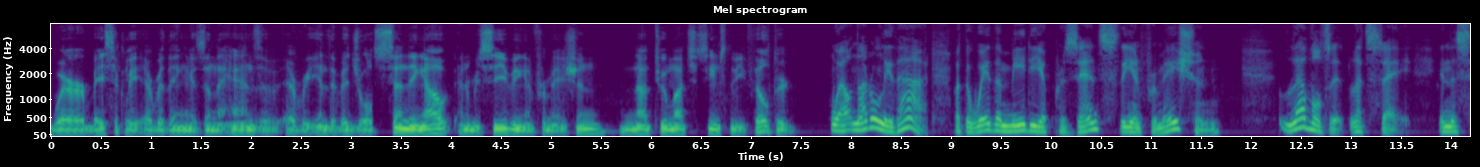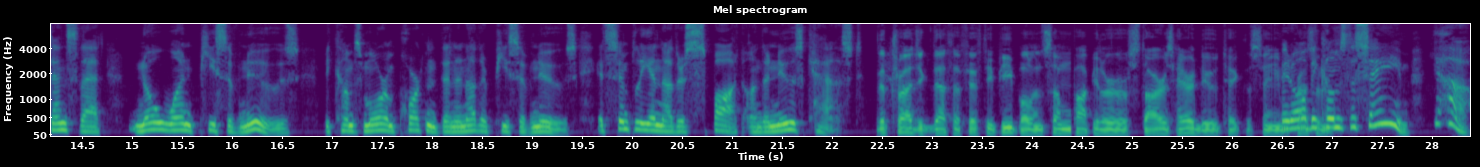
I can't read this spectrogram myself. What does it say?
where basically everything is in the hands of every individual sending out and receiving information. Not too much seems to be filtered. Well, not only that, but the way the media presents the information levels it, let's say, in the sense that no one piece of news becomes more important than another piece of news. It's simply another spot on the newscast. The tragic death of 50 people and some popular star's hairdo take the same. It all becomes the same. Yeah.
